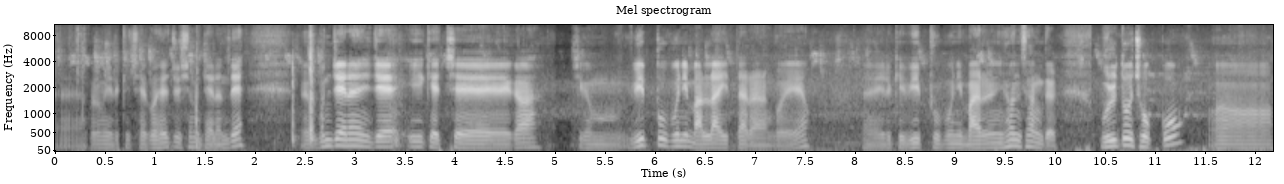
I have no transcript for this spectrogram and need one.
에, 그러면 이렇게 제거해 주시면 되는데 에, 문제는 이제 이 개체가 지금 윗부분이 말라 있다라는 거예요. 예, 이렇게 윗부분이 마른 현상들. 물도 줬고, 어,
